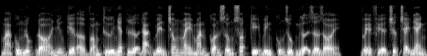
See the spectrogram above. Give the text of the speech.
Mà cùng lúc đó những kia ở vòng thứ nhất lửa đạn bên trong may mắn còn sống sót kỵ binh cũng giục ngựa dơ roi, về phía trước chạy nhanh.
